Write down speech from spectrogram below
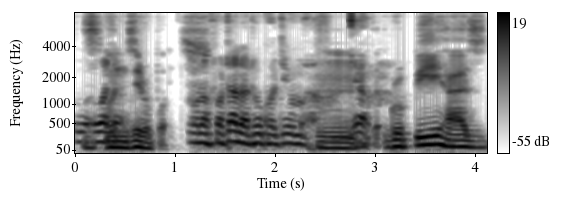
Wana- on zero points. wanafuatana tu kwa nyuma. Yeah. Group B has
